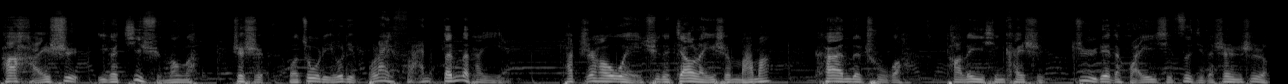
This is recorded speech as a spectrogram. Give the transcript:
他还是一个继续懵啊。这时我助理有点不耐烦，瞪了他一眼。他只好委屈的叫了一声“妈妈”，看得出啊，他内心开始剧烈的怀疑起自己的身世了。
